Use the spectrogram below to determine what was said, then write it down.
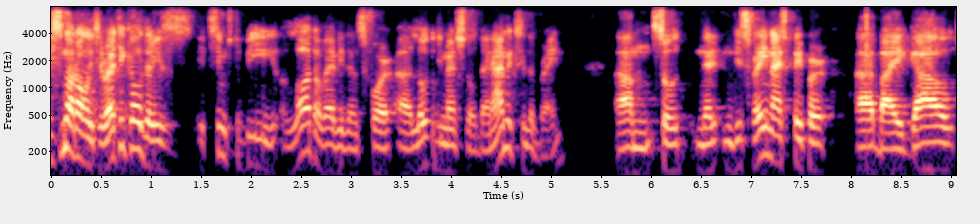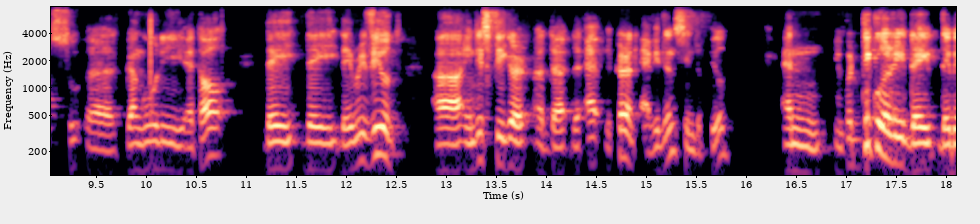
this is not only theoretical. There is it seems to be a lot of evidence for low-dimensional dynamics in the brain. Um, so in this very nice paper by Gao, Ganguli et al., they they they reviewed uh, in this figure uh, the, the, the, current evidence in the field. And in particularly, they, they,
